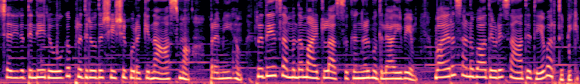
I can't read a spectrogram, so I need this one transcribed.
ശരീരത്തിന്റെ രോഗപ്രതിരോധ ശേഷി കുറയ്ക്കുന്ന ആസ്മ പ്രമേഹം ഹൃദയ സംബന്ധമായിട്ടുള്ള അസുഖങ്ങൾ മുതലായവയും വൈറസ് അണുബാധയുടെ സാധ്യതയെ വർദ്ധിപ്പിക്കും.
